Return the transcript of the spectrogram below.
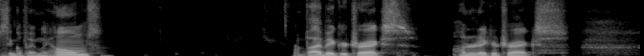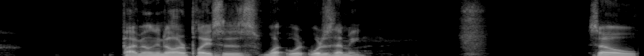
Single family homes, five acre tracks, 100 acre tracks, $5 million places. What, what, what does that mean? So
